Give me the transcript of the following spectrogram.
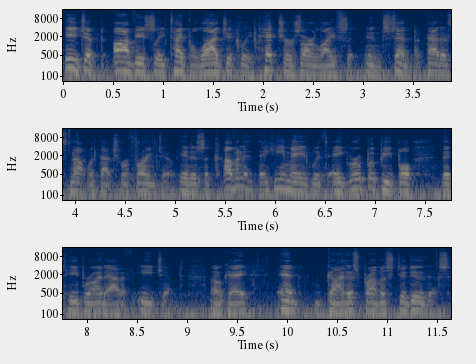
Egypt obviously typologically pictures our lives in sin, but that is not what that's referring to. It is a covenant that he made with a group of people that he brought out of Egypt. Okay? And God has promised to do this.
